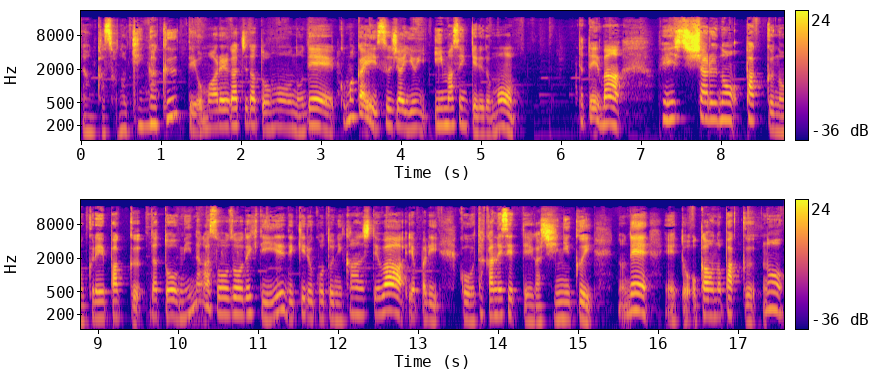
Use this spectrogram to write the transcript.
なんかその金額って思われがちだと思うので細かい数字は言いませんけれども例えばフェイシャルのパックのクレイパックだとみんなが想像できて家でできることに関してはやっぱりこう高値設定がしにくいので、えーと、お顔のパックの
